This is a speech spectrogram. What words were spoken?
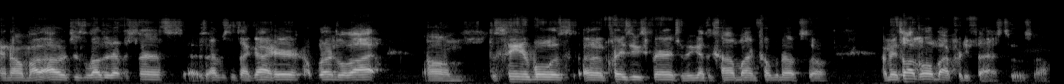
and um, I, I just loved it ever since. Ever since I got here, I've learned a lot. Um, the Senior Bowl was a crazy experience, and we got the combine coming up. So, I mean, it's all going by pretty fast too. So.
